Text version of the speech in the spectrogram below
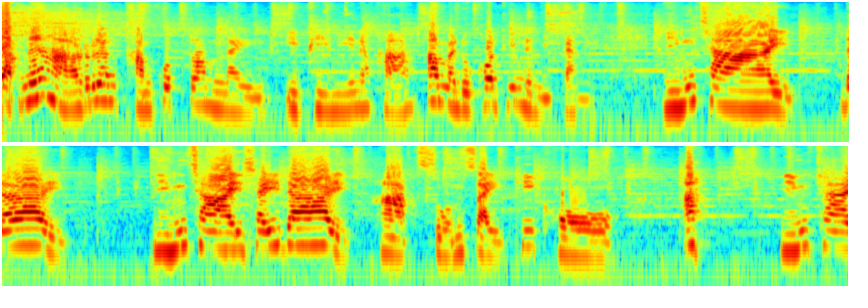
กับเนื้อหาเรื่องคำควบกล้ำใน EP นี้นะคะเอามาดูข้อที่หนึ่งกัน หญิงชายได้ หญิงชายใช้ได้หากสวมใส่ที่คออะหญิงชาย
